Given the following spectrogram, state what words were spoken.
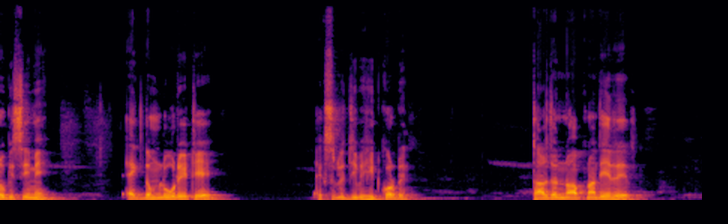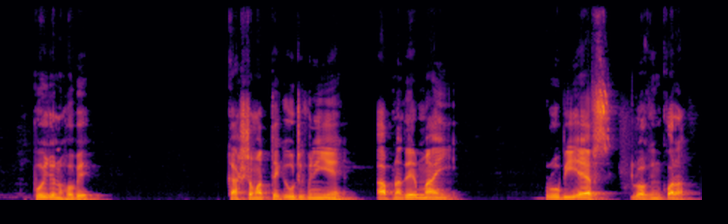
রবি সিমে একদম লো রেটে একচল্লিশ জিবি হিট করবেন। তার জন্য আপনাদের প্রয়োজন হবে কাস্টমার থেকে ওটিপি নিয়ে আপনাদের my Robi apps log in করা।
